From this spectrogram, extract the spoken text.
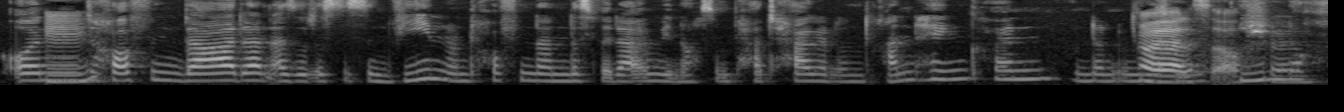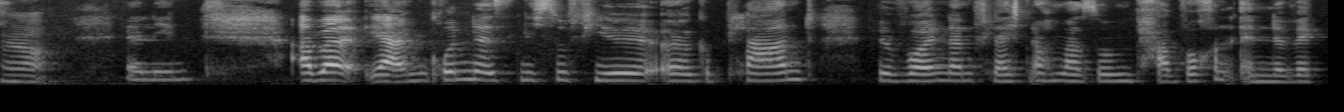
und mhm. hoffen da dann, also das ist in Wien und hoffen dann, dass wir da irgendwie noch so ein paar Tage dann dranhängen können und dann irgendwie oh ja, so Wien schön. noch ja. erleben. Aber ja, im Grunde ist nicht so viel äh, geplant. Wir wollen dann vielleicht noch mal so ein paar Wochenende weg,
